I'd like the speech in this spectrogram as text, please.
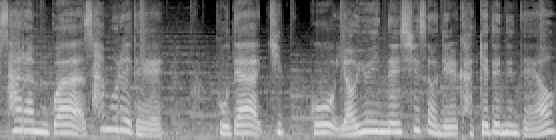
사람과 사물에 대해 보다 깊고 여유 있는 시선을 갖게 됐는데요.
